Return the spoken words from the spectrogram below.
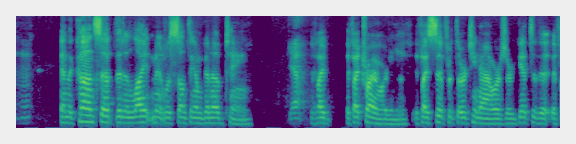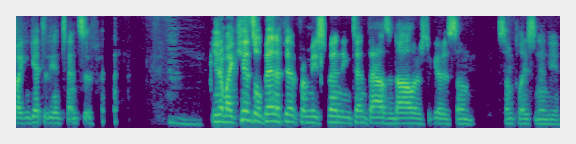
Mhm. and the concept that enlightenment was something i'm going to obtain Yeah. if i if i try hard enough if i sit for 13 hours or get to the if i can get to the intensive you know my kids will benefit from me spending $10000 to go to some some place in india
